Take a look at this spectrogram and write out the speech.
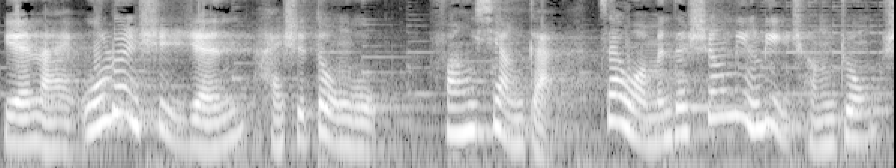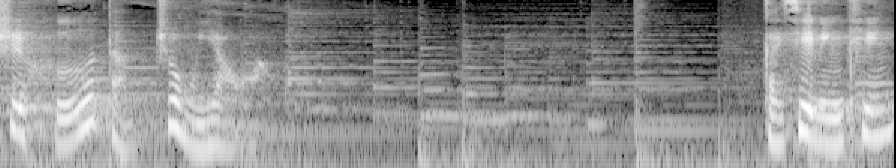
原来，无论是人还是动物，方向感在我们的生命历程中是何等重要啊！感谢聆听，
